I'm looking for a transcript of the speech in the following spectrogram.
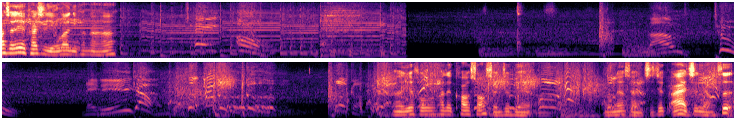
八神也开始赢了，你看看啊。嗯，叶枫还得靠双神这边啊，能量闪直接哎，这两次，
